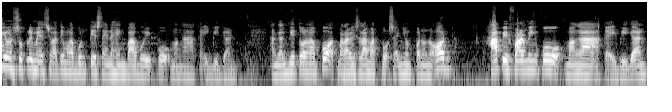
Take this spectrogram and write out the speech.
iron supplements yung ating mga buntis na inahing baboy po mga kaibigan. Hanggang dito na po at maraming salamat po sa inyong panonood. Happy farming po mga kaibigan.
